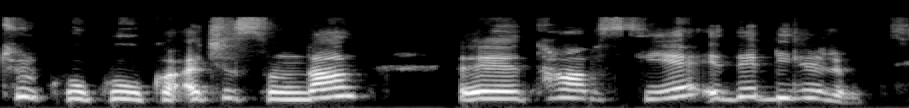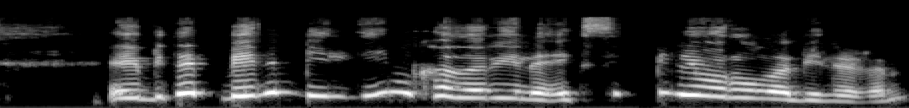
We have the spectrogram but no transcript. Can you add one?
Türk hukuku açısından e, tavsiye edebilirim. E, bir de benim bildiğim kadarıyla eksik biliyor olabilirim.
